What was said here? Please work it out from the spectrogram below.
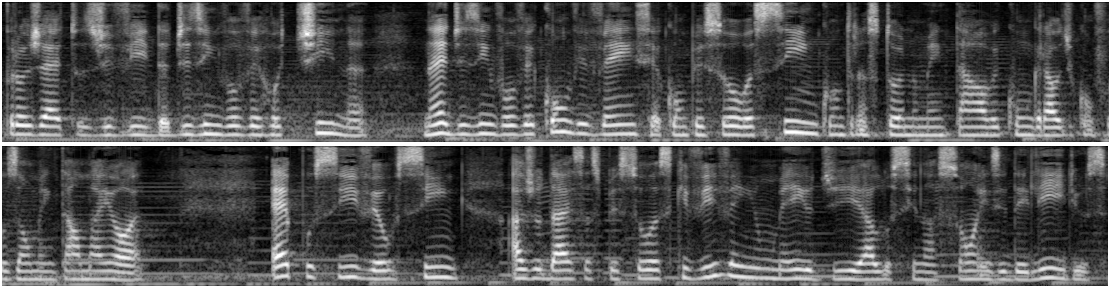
projetos de vida, desenvolver rotina, né? desenvolver convivência com pessoas, sim, com transtorno mental e com um grau de confusão mental maior. É possível, sim, ajudar essas pessoas que vivem em um meio de alucinações e delírios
